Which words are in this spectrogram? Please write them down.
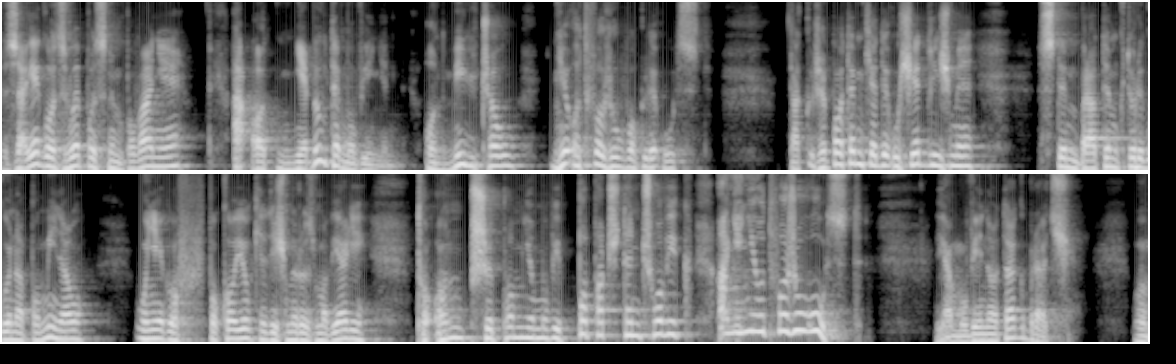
za jego złe postępowanie, a on nie był temu winien. On milczał, nie otworzył w ogóle ust. Tak, że potem, kiedy usiedliśmy z tym bratem, który go napominał u niego w pokoju, kiedyśmy rozmawiali, to on przypomniał, mówi, popatrz, ten człowiek ani nie otworzył ust. Ja mówię, no tak, bracie, bo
